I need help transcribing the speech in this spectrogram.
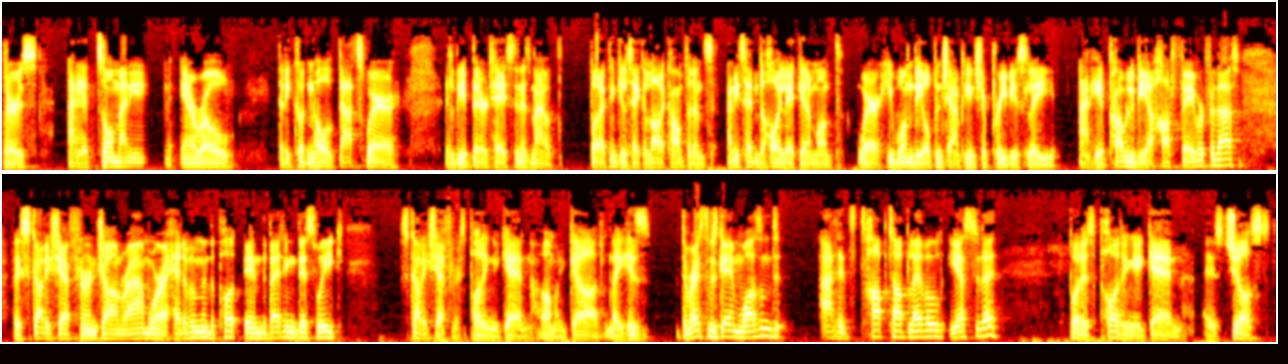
and he had so many in a row that he couldn't hold. That's where it'll be a bitter taste in his mouth but I think he'll take a lot of confidence. And he's heading to Hoylake in a month, where he won the Open Championship previously, and he'll probably be a hot favourite for that. Like Scotty Scheffler and Jon Rahm were ahead of him in the put, in the betting this week. Scotty Scheffler is putting again. Oh my god! Like his the rest of his game wasn't at its top top level yesterday, but his putting again is just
